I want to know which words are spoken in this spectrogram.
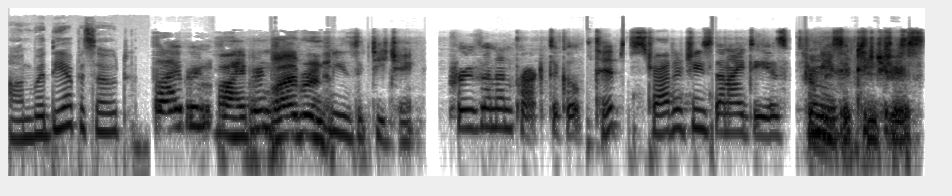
On with the episode. Vibrant, Vibrant, Vibrant. music teaching. proven and practical Tips, strategies and ideas for music teachers.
